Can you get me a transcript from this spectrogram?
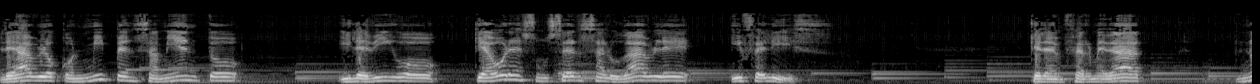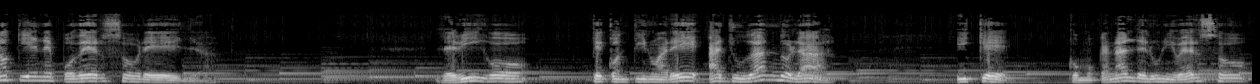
Le hablo con mi pensamiento y le digo que ahora es un ser saludable y feliz, que la enfermedad no tiene poder sobre ella. Le digo que continuaré ayudándola y que, como canal del universo,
